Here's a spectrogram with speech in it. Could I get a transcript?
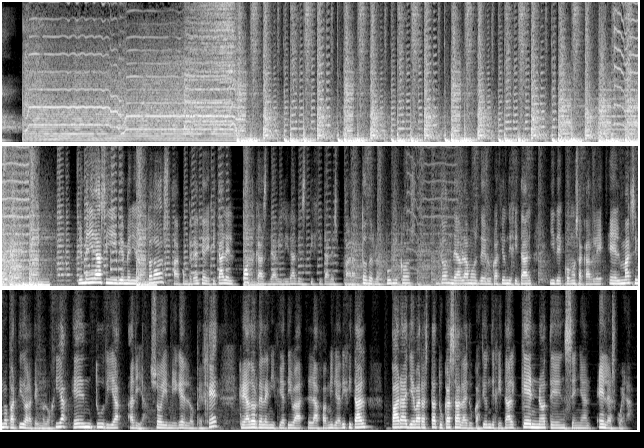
Bienvenidas y bienvenidos todos a Competencia Digital, el podcast de habilidades digitales para todos los públicos, donde hablamos de educación digital y de cómo sacarle el máximo partido a la tecnología en tu día a día. Soy Miguel López G, creador de la iniciativa La Familia Digital, para llevar hasta tu casa la educación digital que no te enseñan en la escuela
